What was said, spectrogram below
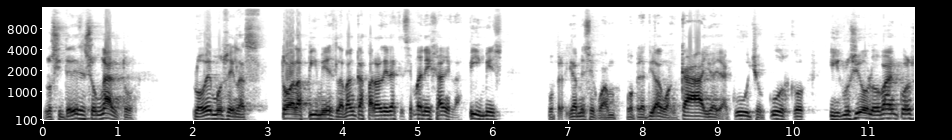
los intereses son altos. Lo vemos en las, todas las pymes, las bancas paralelas que se manejan en las pymes, llámese Cooperativa Huancayo, Ayacucho, Cusco, inclusive los bancos,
